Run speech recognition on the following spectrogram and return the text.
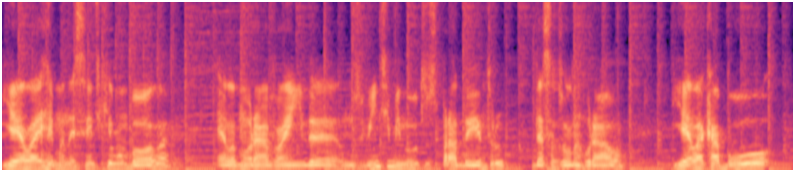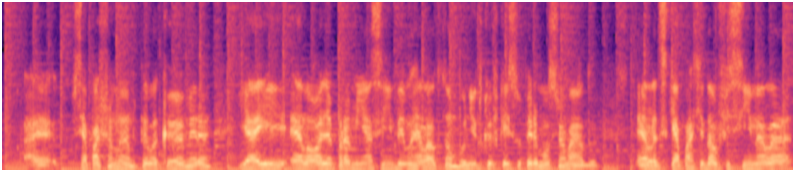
e ela é remanescente quilombola, ela morava ainda uns 20 minutos para dentro dessa zona rural, e ela acabou é, se apaixonando pela câmera e aí ela olha para mim assim deu um relato tão bonito que eu fiquei super emocionado. Ela disse que a partir da oficina ela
